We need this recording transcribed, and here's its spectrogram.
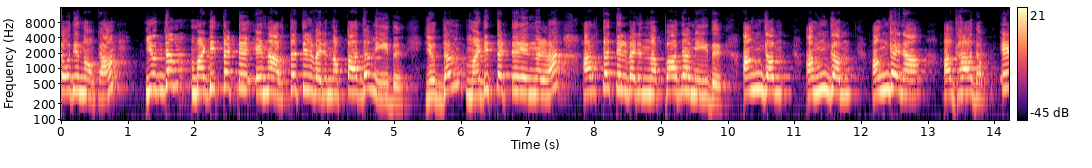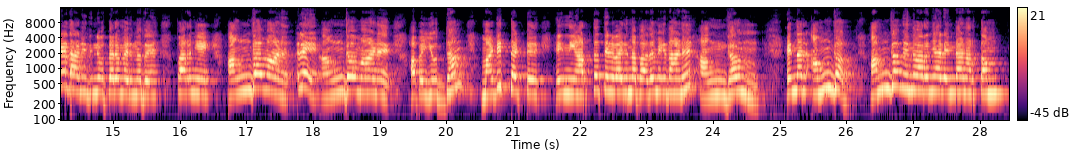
ചോദ്യം നോക്കാം. യുദ്ധം മടിത്തട്ട് എന്ന അർത്ഥത്തിൽ വരുന്ന പദം ഏത്? യുദ്ധം മടിത്തട്ട് എന്നുള്ള അർത്ഥത്തിൽ വരുന്ന പദം ഏത്? അംഗം അംഗം അങ്കന അഗാധം. ഏതാണ് ഇതിന്റെ ഉത്തരം വരുന്നത്? പറഞ്ഞേ അംഗമാണ്. അല്ലേ? അംഗമാണ്. അപ്പൊ യുദ്ധം മടിത്തട്ട് എന്നീ അർത്ഥത്തിൽ വരുന്ന പദം ഏതാണ്? അംഗം. എന്നാൽ അംഗം അംഗം എന്ന് പറഞ്ഞാൽ എന്താണ് അർത്ഥം?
